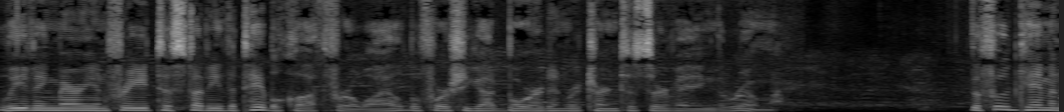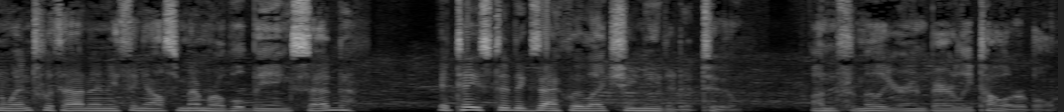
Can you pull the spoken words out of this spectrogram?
leaving Marian free to study the tablecloth for a while before she got bored and returned to surveying the room. The food came and went without anything else memorable being said. It tasted exactly like she needed it to unfamiliar and barely tolerable.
